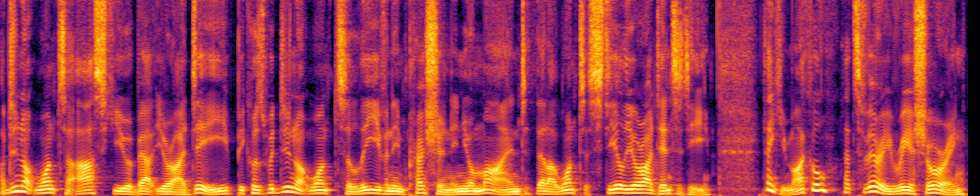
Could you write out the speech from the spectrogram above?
I do not want to ask you about your ID because we do not want to leave an impression in your mind that I want to steal your identity. Thank you, Michael. That's very reassuring.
